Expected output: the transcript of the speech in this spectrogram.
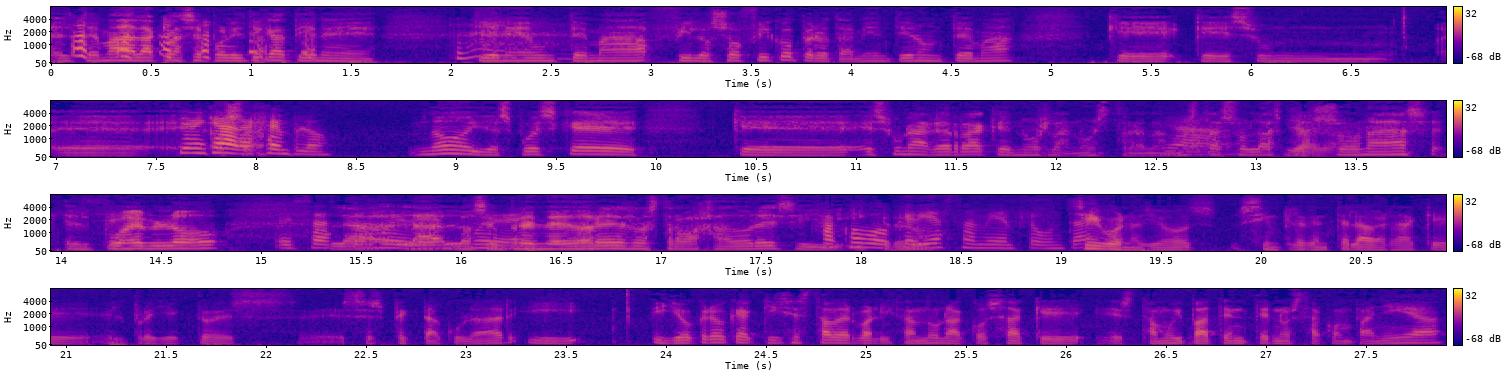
el tema de la clase política tiene, tiene un tema filosófico, pero también tiene un tema que, que es un. eh, Tienen que dar sea, ejemplo. No, y después que que es una guerra que no es la nuestra, la Ya. nuestra son las Ya, ya. personas, el Sí. pueblo, Exacto, la- la- bien, los bien. emprendedores, los trabajadores y, y Jacobo, creo- querías también preguntar. Sí, bueno, yo simplemente la verdad que el proyecto es, es espectacular y, y yo creo que aquí se está verbalizando una cosa que está muy patente en nuestra compañía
